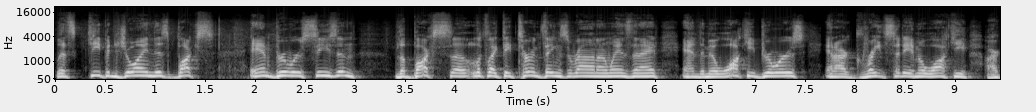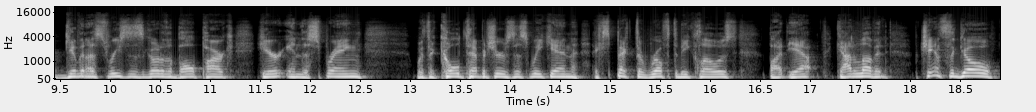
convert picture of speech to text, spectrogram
Let's keep enjoying this Bucks and Brewers season. The Bucks uh, look like they turned things around on Wednesday night, and the Milwaukee Brewers in our great city of Milwaukee are giving us reasons to go to the ballpark here in the spring. With the cold temperatures this weekend, expect the roof to be closed. But yeah, gotta love it. Chance to go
